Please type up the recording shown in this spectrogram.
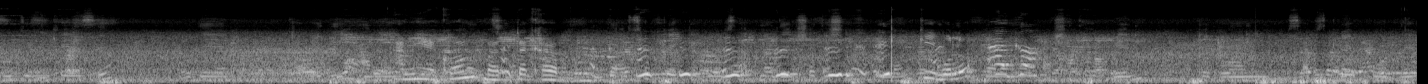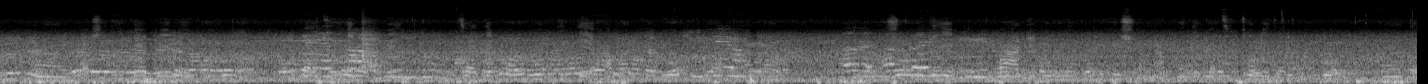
দুজনই খেয়েছে ওদের খাওয়াই দিয়ে আমি এখন ভাতটা খাব। আপনাদের সাথে কি বলো এবং সাবস্ক্রাইব করবেন আর পাশে থাকা বেল আইকনটি বাজিয়ে রাখবেন যাতে পরবর্তীতে আমার ভিডিওগুলো আপনারা সুবিধে পান এবং নোটিফিকেশন আপনাদের কাছে চলে যাবে আহ, তা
